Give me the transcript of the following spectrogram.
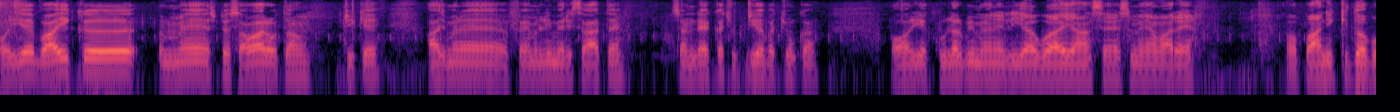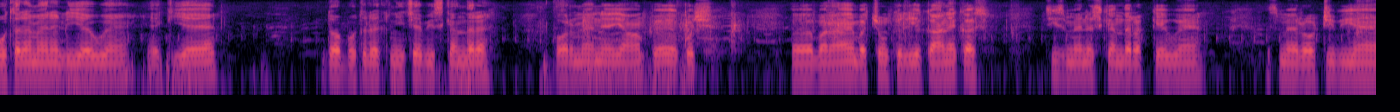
اور یہ بائک میں اس پہ سوار ہوتا ہوں، ٹھیک ہے؟ آج میرے فیملی میری ساتھ ہے سنڈے کا چھٹی ہے بچوں کا اور یہ کولر بھی میں نے لیا ہوا ہے یہاں سے اس میں ہمارے اور پانی کی دو بوتلیں میں نے لیے ہوئے ہیں، ایک یہ ہے، دو بوتلیں ایک نیچے بھی اس کے اندر ہے اور میں نے یہاں پہ کچھ بنائے بچوں کے لیے کھانے کا۔ چیز میں نے اس کے اندر رکھے ہوئے ہیں۔ اس میں روٹی بھی ہیں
